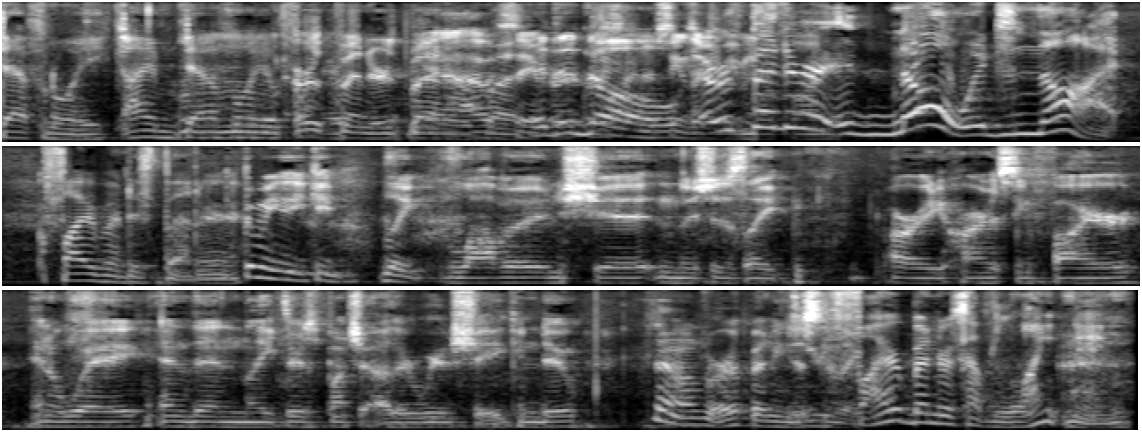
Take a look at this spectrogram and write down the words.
Definitely, I am definitely a Earthbender's better. Yeah, I would say It- Earth- no, Earthbender seems like it'd more Earthbender. No, it's not. Firebender's better. I mean, you can like lava and shit, and there's just like already harnessing fire in a way, and then like there's a bunch of other weird shit you can do. I don't know, earthbending just seems like Firebenders have lightning.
